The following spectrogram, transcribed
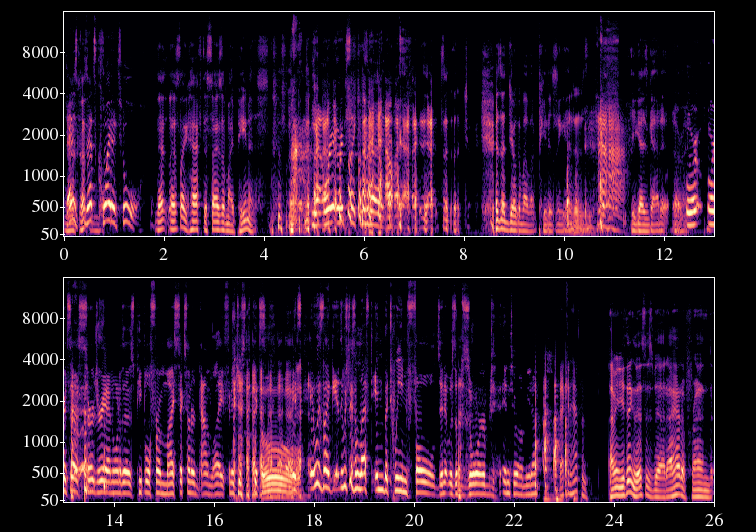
That is That's- that's quite a tool. That, that's like half the size of my penis. Yeah, or, or it's like one of the oh, that's a joke. It's a joke about my penis again. you guys got it. All right. or or it's a surgery on one of those people from my 600 pound life and it just gets Oh, it's, it was like it was just left in between folds and it was absorbed into them you know That can happen. I mean, you think this is bad? I had a friend.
